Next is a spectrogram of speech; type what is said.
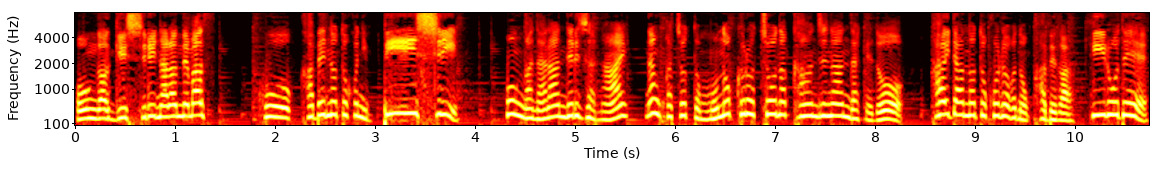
本がぎっしり並んでます。こう、壁のとこにびーっしり、本が並んでるじゃない？なんかちょっとモノクロ調な感じなんだけど、階段のところの壁が黄色で、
